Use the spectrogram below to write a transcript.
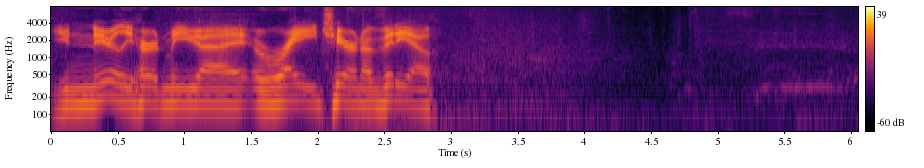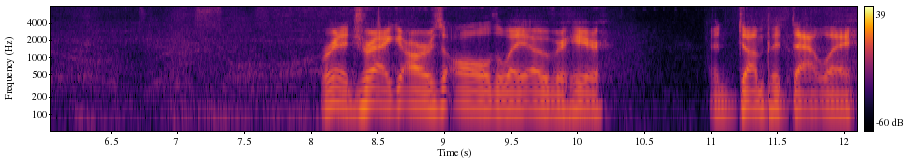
You nearly heard me uh, rage here in a video. We're going to drag ours all the way over here and dump it that way.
